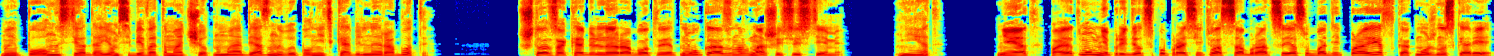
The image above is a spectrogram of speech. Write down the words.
«Мы полностью отдаем себе в этом отчет, но мы обязаны выполнить кабельные работы». «Что за кабельные работы? Это не указано в нашей системе». «Нет». «Нет, поэтому мне придется попросить вас собраться и освободить проезд как можно скорее».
